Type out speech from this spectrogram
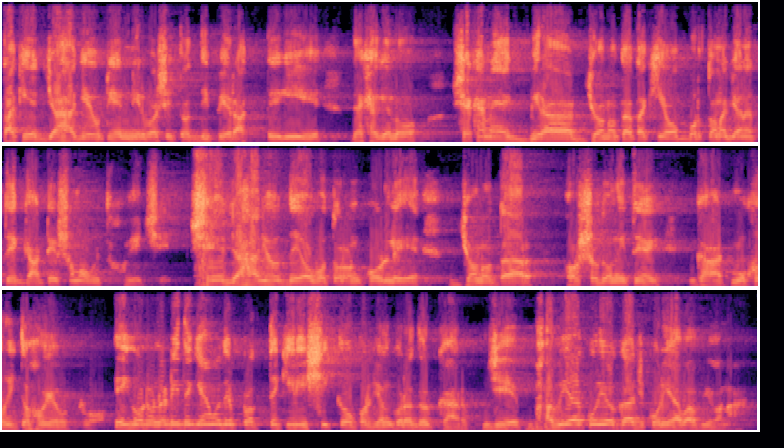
তাকে জাহাজে উঠিয়ে নির্বাসিত দ্বীপে রাখতে গিয়ে দেখা গেল, সেখানে এক বিরাট জনতা তাকে অভ্যর্থনা জানাতে ঘাটে সমবেত হয়েছে। সে জাহাজ হতে অবতরণ করলে জনতার হর্ষধ্বনিতে ঘাট মুখরিত হয়ে উঠল। এই ঘটনাটি থেকে আমাদের প্রত্যেকেরই শিক্ষা উপার্জন করা দরকার যে, ভাবিয়া করিও কাজ করিয়া ভাবিও না।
